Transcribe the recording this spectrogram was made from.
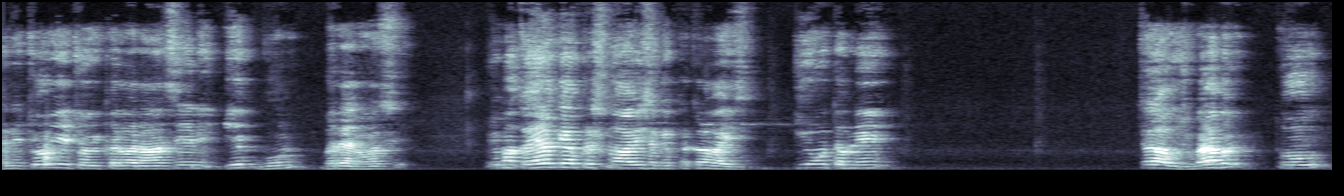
અને ચોવીસે ચોવીસ કરવાના હશે અને એક ગુણ બધાનો હશે. એમાં કયા કયા પ્રશ્નો આવી શકે પ્રકરણ વાઇઝ એ હું તમને ચલાવું છું, બરાબર? તો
